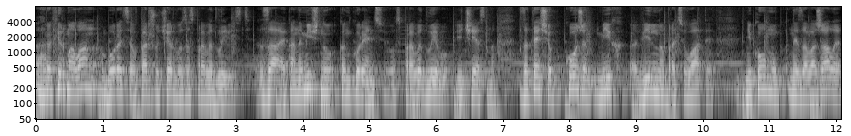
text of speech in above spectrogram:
Агрофірма Лан бореться в першу чергу за справедливість, за економічну конкуренцію, справедливу і чесну, за те, щоб кожен міг вільно працювати, нікому б не заважали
